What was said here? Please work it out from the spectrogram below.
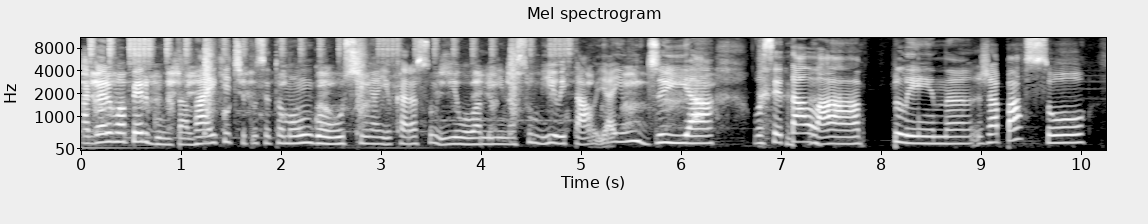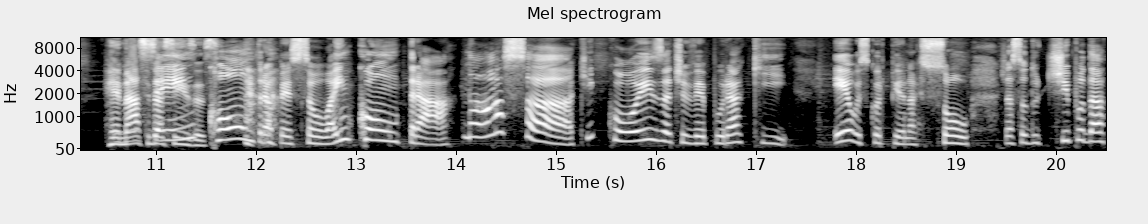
Agora uma pergunta, vai que tipo você tomou um ghosting, aí o cara sumiu ou a menina sumiu e tal. E aí um dia você tá lá plena, já passou. Renasce das cinzas. Encontra a pessoa, encontra. Nossa, que coisa te ver por aqui. Eu, escorpiana que sou, já sou do tipo da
